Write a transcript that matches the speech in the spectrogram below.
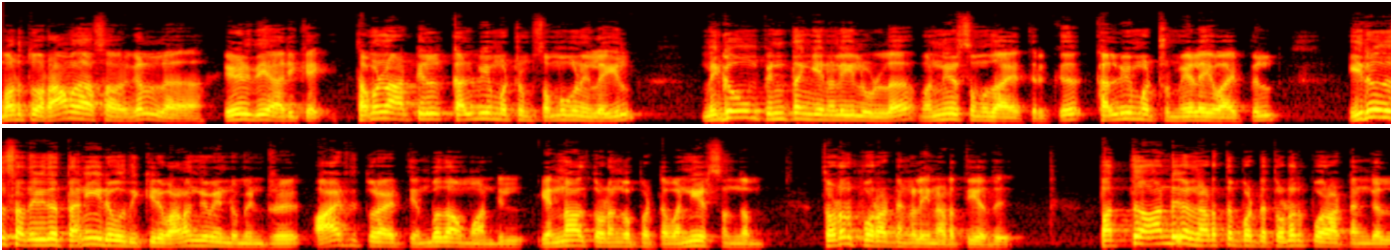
மருத்துவர் ராமதாஸ் அவர்கள் எழுதிய அறிக்கை. தமிழ்நாட்டில் கல்வி மற்றும் சமூக நிலையில் மிகவும் பின்தங்கிய நிலையில் உள்ள வன்னியர் சமுதாயத்திற்கு கல்வி மற்றும் வேலை வாய்ப்பில் இருபது சதவீத தனி இடஒதுக்கீடு வழங்க வேண்டும் என்று ஆயிரத்தி தொள்ளாயிரத்தி எண்பதாம் ஆண்டில் என்னால் தொடங்கப்பட்ட வன்னியர் சங்கம் தொடர் போராட்டங்களை நடத்தியது. பத்து ஆண்டுகள் நடத்தப்பட்ட தொடர் போராட்டங்கள்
